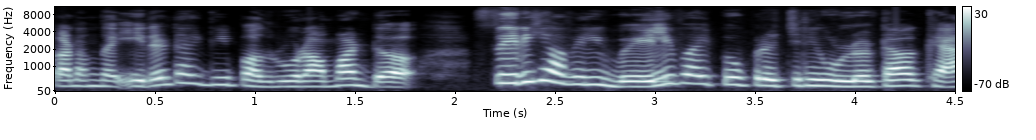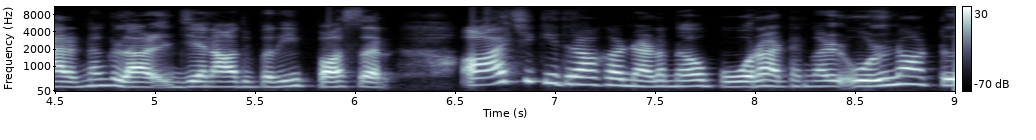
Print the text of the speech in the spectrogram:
கடந்த இரண்டாயிரத்தி பதினோராம் ஆண்டு சிரியாவில் வேலைவாய்ப்பு பிரச்சினை உள்ளிட்ட காரணங்களால் ஜனாதிபதி பசர் ஆட்சிக்கு எதிராக நடந்த போராட்டங்கள் உள்நாட்டு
